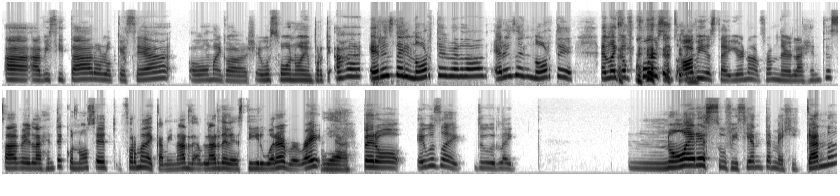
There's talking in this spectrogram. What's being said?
a, a visitar o lo que sea, oh my gosh, it was so annoying porque, ah, eres del norte, ¿verdad? Eres del norte. And like, of course, it's obvious that you're not from there. La gente sabe, la gente conoce tu forma de caminar, de hablar, de vestir, whatever, right? Yeah. Pero it was like, dude, like, no eres suficiente mexicana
